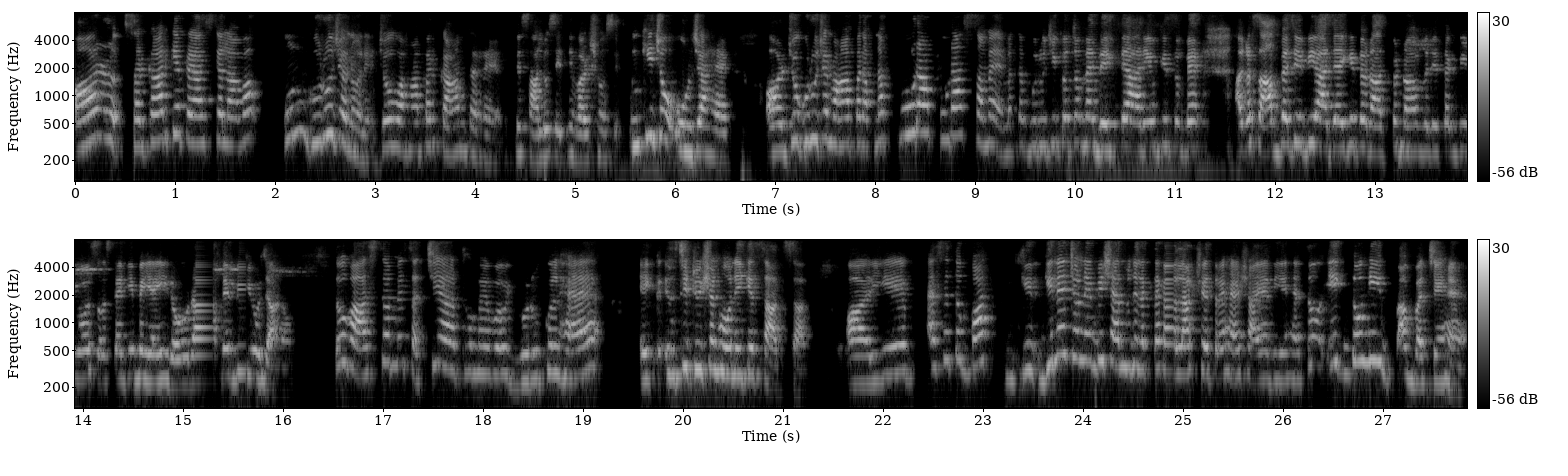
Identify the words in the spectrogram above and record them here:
और सरकार के प्रयास के अलावा उन गुरुजनों ने जो वहाँ पर काम कर रहे हैं, इतने सालों से, इतने वर्षों से, उनकी जो ऊर्जा है और जो गुरुजन वहाँ पर अपना पूरा पूरा समय मतलब गुरु जी को तो मैं देखते आ रही हूँ कि सुबह अगर सात बजे भी आ जाएगी तो रात को नौ बजे तक भी वो सोचते हैं कि मैं यही रहूँ, रात में भी क्यों जा रहा हूँ तो वास्तव में सच्चे अर्थों में वो गुरुकुल है, एक इंस्टीट्यूशन होने के साथ साथ और ये ऐसे तो बहुत गिने चुने भी शायद मुझे लगता है कला क्षेत्र है, शायद ये है। तो एक दो ही अब बच्चे हैं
